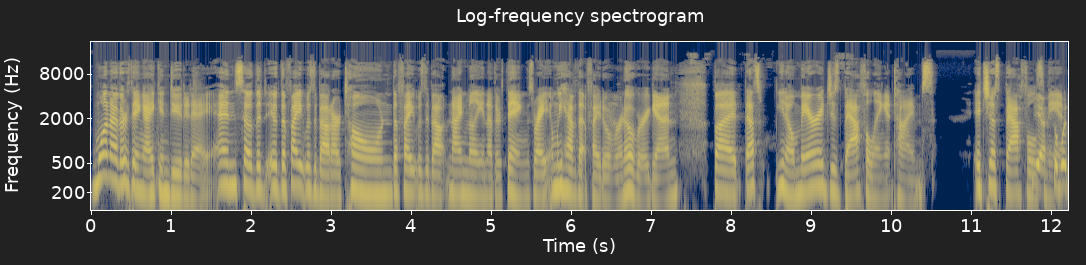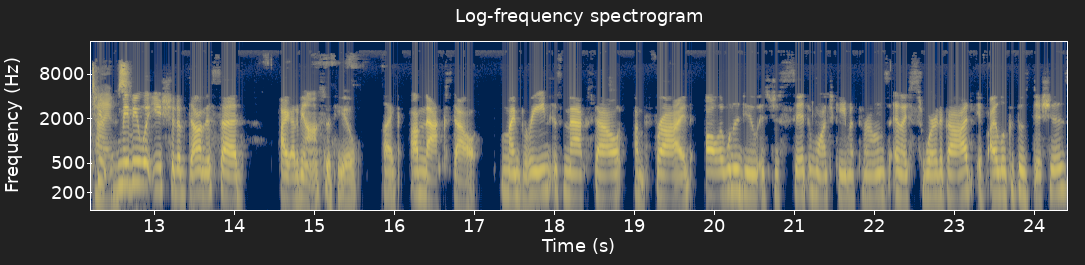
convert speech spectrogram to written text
one other thing I can do today. And so the, the fight was about our tone. The fight was about nine million other things, right? And we have that fight over and over again. But that's, you know, marriage is baffling at times. It just baffles yeah. me So at what you maybe what you should have done is said, I got to be honest with you. Like I'm maxed out. My brain is maxed out. I'm fried. All I want to do is just sit and watch Game of Thrones. And I swear to God, if I look at those dishes,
